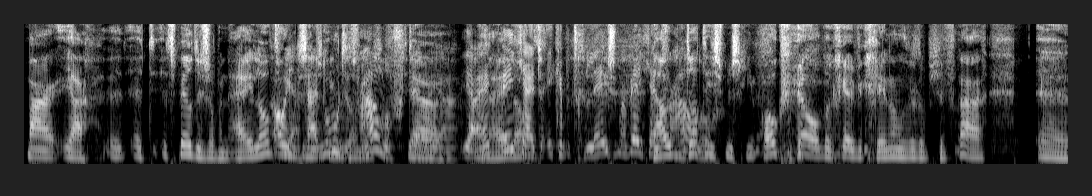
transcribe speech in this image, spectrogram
Maar ja, het, het, het speelt dus op een eiland. Oh ja, zij, we moeten het verhaal nog vertellen. Ja, ja. ja weet jij het? Ik heb het gelezen, maar weet jij nou, het verhaal dat nog? is misschien ook wel, dan geef ik geen antwoord op je vraag. Uh,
